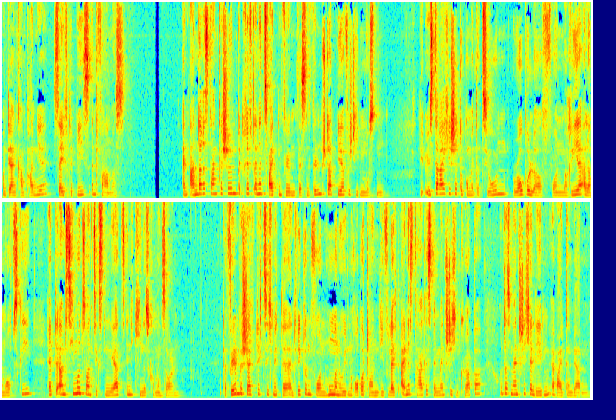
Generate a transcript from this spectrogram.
und deren Kampagne Save the Bees and Farmers. Ein anderes Dankeschön betrifft einen zweiten Film, dessen Filmstart wir verschieben mussten. Die österreichische Dokumentation Robolove von Maria Alamowski hätte am 27. März in die Kinos kommen sollen. Der Film beschäftigt sich mit der Entwicklung von humanoiden Robotern, die vielleicht eines Tages den menschlichen Körper und das menschliche Leben erweitern werden.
